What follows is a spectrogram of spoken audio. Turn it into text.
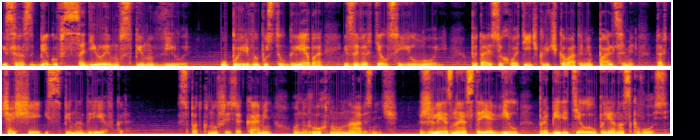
и с разбегу всадила ему в спину вилы. Упырь выпустил Глеба и завертелся юлой, пытаясь ухватить крючковатыми пальцами торчащее из спины древко. Споткнувшись о камень, он рухнул навзничь. Железные острия вил пробили тело упыря насквозь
